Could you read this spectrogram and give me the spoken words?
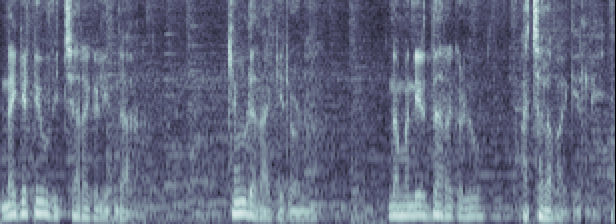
ನೆಗೆಟಿವ್ ವಿಚಾರಗಳಿಂದ ಕ್ಯೂಡರಾಗಿರೋಣ. ನಮ್ಮ ನಿರ್ಧಾರಗಳು ಅಚಲವಾಗಿರಲಿ.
